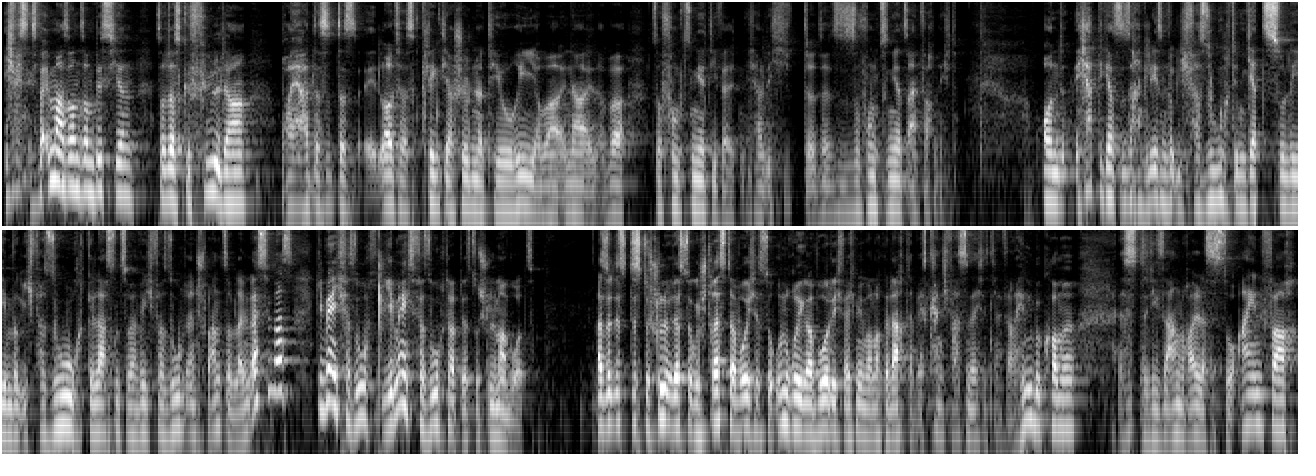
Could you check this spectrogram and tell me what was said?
ich weiß nicht, es war immer so, so ein bisschen so das Gefühl da, boah ja, das, das, Leute, das klingt ja schön in der Theorie, aber, in der, aber so funktioniert die Welt nicht. Halt ich, so funktioniert es einfach nicht. Und ich habe die ganzen Sachen gelesen, wirklich versucht, im Jetzt zu leben, wirklich versucht, gelassen zu sein, wirklich versucht, entspannt zu bleiben. Weißt du was? Je mehr ich es versucht habe, desto schlimmer wurde es. Also desto, desto gestresster wurde ich, desto unruhiger wurde ich, weil ich mir immer noch gedacht habe, jetzt kann ich was, wenn ich das einfach hinbekomme. Ist, die sagen doch alle, das ist so einfach.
